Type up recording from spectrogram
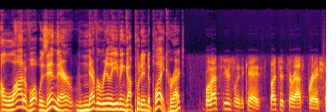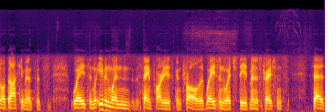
a lot of what was in there never really even got put into play, correct? Well, that's usually the case. Budgets are aspirational documents. It's ways, and even when the same party is controlled, the ways in which the administration's says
